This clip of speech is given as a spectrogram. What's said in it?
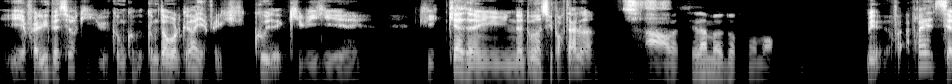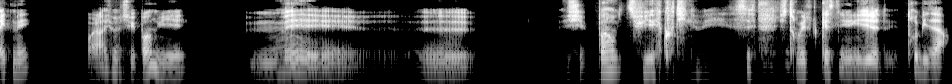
il a fallu bien sûr qu'il, comme comme dans Walker, il a fallu qu'il qu'il lui qu'il case une ado insupportable. Ah, bah, c'est la mode en ce moment. Mais enfin, après c'est rythmé. Voilà, je me suis pas ennuyé, mais euh, j'ai pas envie de suivre continuer. J'ai trouvé le casting trop bizarre.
